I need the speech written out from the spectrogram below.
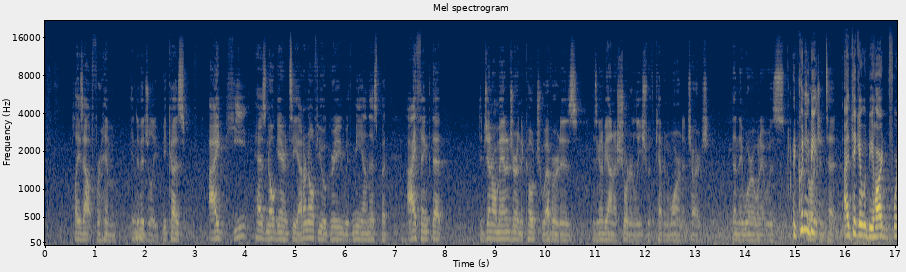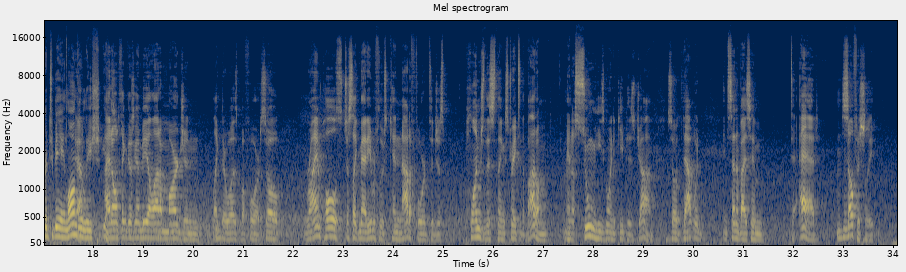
plays out for him individually. Mm-hmm. Because I he has no guarantee. I don't know if you agree with me on this, but I think that the general manager and the coach, whoever it is, is going to be on a shorter leash with Kevin Warren in charge than they were when it was It couldn't George be. and Ted. I think it would be hard for it to be a longer Yeah. leash. I don't think there's going to be a lot of margin like mm. there was before. So Ryan Poles, just like Matt Eberflus, cannot afford to just plunge this thing straight to the bottom and assume he's going to keep his job. So that would incentivize him to add selfishly.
